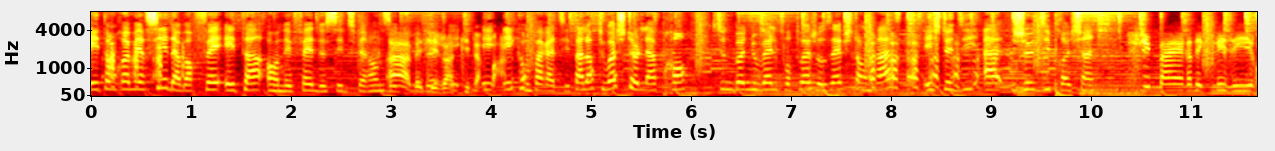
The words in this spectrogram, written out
et t'ont remercié d'avoir fait état, en effet, de ces différentes Ah, études et, et, et comparatifs. Alors, tu vois, je te l'apprends. C'est une bonne nouvelle pour toi, Joseph. Je t'embrasse et je te dis à jeudi prochain. Super, avec plaisir.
